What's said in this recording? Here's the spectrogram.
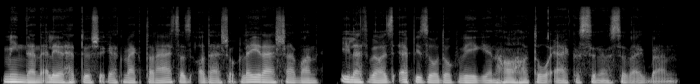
Minden elérhetőséget megtalálsz az adások leírásában, illetve az epizódok végén hallható elköszönő szövegben.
